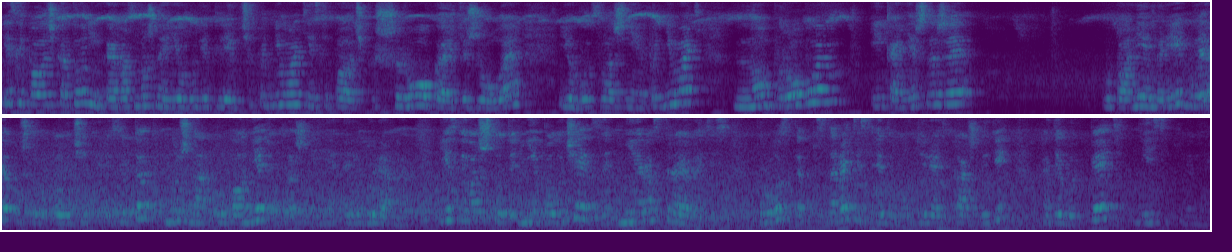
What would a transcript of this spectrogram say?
Если палочка тоненькая, возможно, ее будет легче поднимать. Если палочка широкая, тяжелая, ее будет сложнее поднимать. Но пробуем и, конечно же, выполняем регулярно. Для того, чтобы получить результат, нужно выполнять упражнения регулярно. Если у вас что-то не получается, не расстраивайтесь. Просто постарайтесь этому уделять каждый день хотя бы 5-10 минут.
